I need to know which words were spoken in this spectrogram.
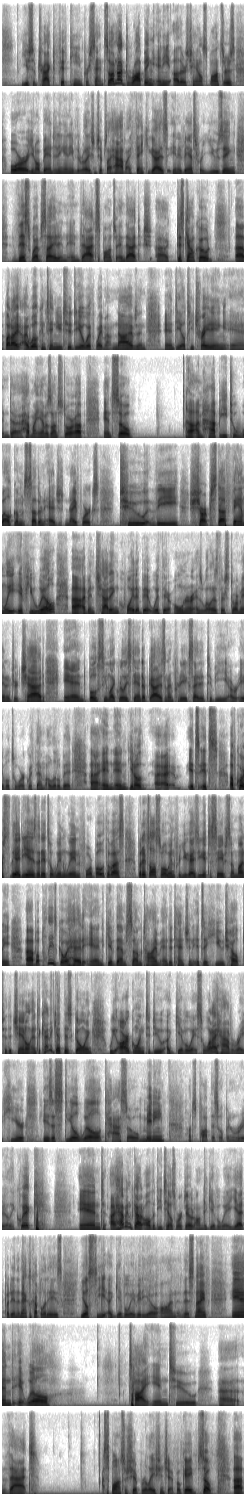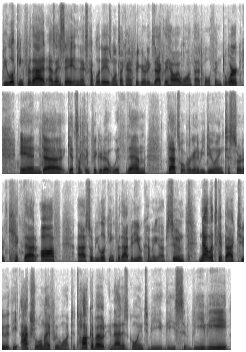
you subtract 15%. So I'm not dropping any other channel sponsors or, you know, abandoning any of the relationships I have. I thank you guys in advance for using this website and, and that sponsor and that uh, discount code. Uh, but I, I, will continue to deal with White Mountain Knives and, and DLT Trading and uh, have my Amazon store up. And so uh, I'm happy to welcome Southern Edge Knife Works to the Sharp Stuff family, if you will. Uh, I've been chatting quite a bit with their owner as well as their store manager, Chad, and both seem like really stand up guys, and I'm pretty excited to be able to work with them a little bit. Uh, and, and, you know, I, it's, it's, of course, the idea is that it's a win win for both of us, but it's also a win for you guys. You get to save some money. Uh, but please go ahead and give them some time and attention. It's a huge help to the channel. And to kind of get this going, we are going to do a giveaway. So what I have right here is a Steel Will Tasso Mini. I'll just pop this open really quick. And I haven't got all the details worked out on the giveaway yet, but in the next couple of days, you'll see a giveaway video on this knife, and it will tie into uh, that sponsorship relationship. Okay, so uh, be looking for that, as I say, in the next couple of days once I kind of figure out exactly how I want that whole thing to work and uh, get something figured out with them. That's what we're going to be doing to sort of kick that off. Uh, so be looking for that video coming up soon. Now let's get back to the actual knife we want to talk about, and that is going to be the Civivi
